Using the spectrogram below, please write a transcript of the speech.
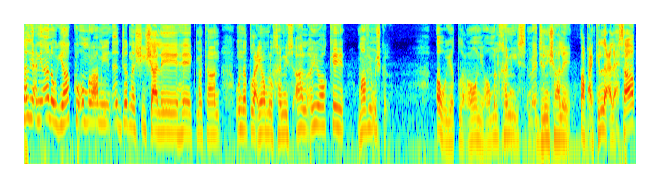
قال يعني أنا وياك وام رامي نأجرنا شي شاليه هيك مكان ونطلع يوم الخميس قال اي okay ما في مشكلة. أو يطلعون يوم الخميس مأجرين شاليه، طبعا كله على حساب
